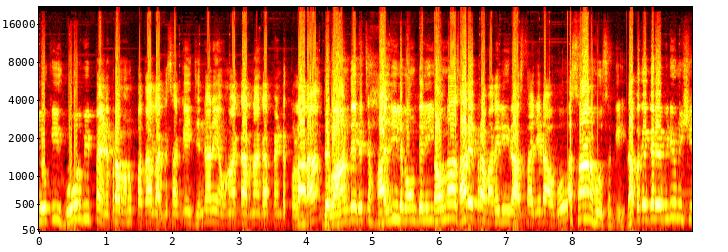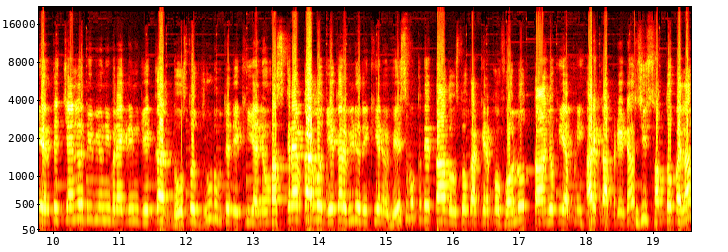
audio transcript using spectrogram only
ਜੋ ਕਿ ਹੋਰ ਵੀ ਭੈਣ ਭਰਾਵਾਂ ਨੂੰ ਪਤਾ ਲੱਗ ਸਕੇ, ਜਿਨ੍ਹਾਂ ਨੇ ਆਉਣਾ ਕਰਨਾਗਾ ਪਿੰਡ ਕੁਲਾਰਾ। ਦੀਵਾਨ ਦੇ ਵਿੱਚ ਹਾਜ਼ਰੀ ਲਵਾਉਣ ਦੇ ਲਈ ਤਾਂ ਉਹਨਾਂ ਸਾਰੇ ਭਰਾਵਾਂ ਦੇ ਲਈ ਰਸਤਾ ਜਿਹੜਾ ਉਹ ਆਸਾਨ ਹੋ ਸਕੇ। ਦੱਬ ਕੇ ਕਰਿਓ ਵੀਡੀਓ ਨੂੰ ਸ਼ੇਅਰ ਤੇ ਚੈਨਲ ਪੀਵੀ ਉਨੀ ਬਲੈਕਰੀ ਨੂੰ ਜੇਕਰ ਦੋਸਤੋ YouTube ਤੇ ਦੇਖੀ ਜਾਂਦੇ ਹੋ ਸਬਸਕ੍ਰਾਈਬ ਕਰ ਲਓ। ਜੇਕਰ ਵੀਡੀਓ ਦੇਖੀ ਜਾਂਦੇ ਹੋ Facebook ਤੇ, ਤਾਂ ਦੋਸਤੋ ਕਰਕੇ ਰੱਖੋ ਫੋਲੋ ਤਾਂ ਜੋ ਕਿ ਆਪਣੀ ਹਰ ਇੱਕ ਅਪਡੇਟ ਤੁਸੀਂ ਸਭ ਤੋਂ ਪਹਿਲਾਂ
